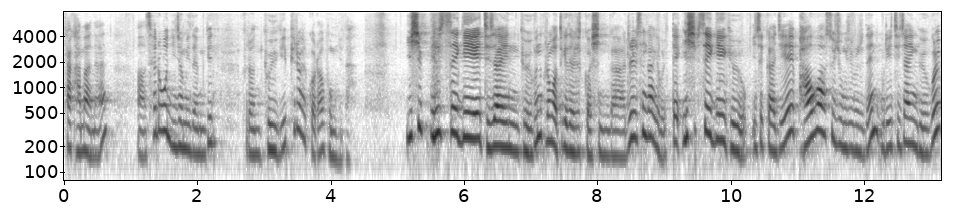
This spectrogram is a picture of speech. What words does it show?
다 감안한 새로운 이점이 담긴 그런 교육이 필요할 거라고 봅니다. 21세기의 디자인 교육은 그럼 어떻게 될 것인가를 생각해 볼 때 20세기의 교육, 이제까지의 바우하우스 중심으로 된 우리 디자인 교육을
